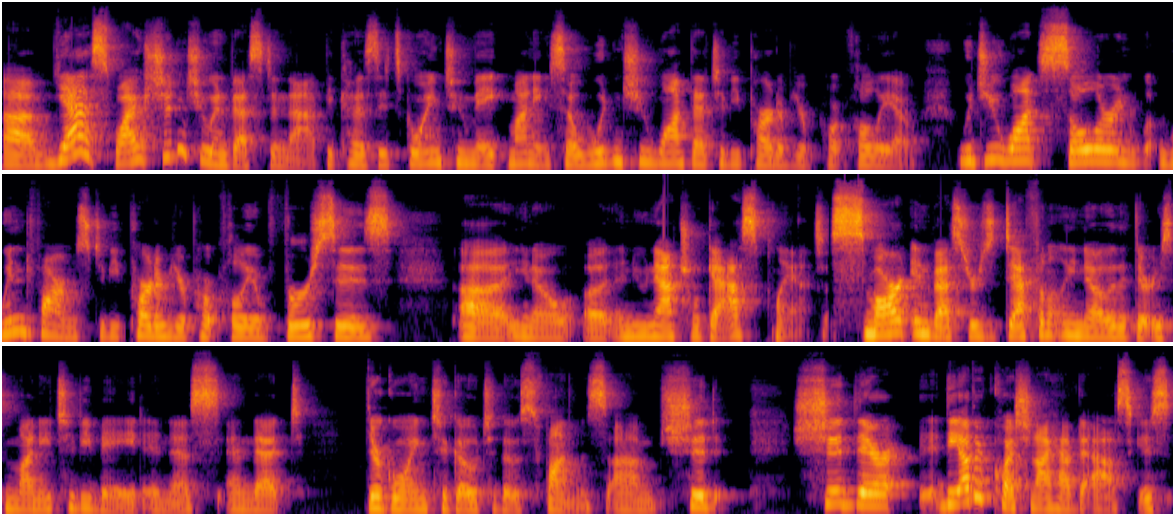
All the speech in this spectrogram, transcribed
Um, yes, why shouldn't you invest in that? Because it's going to make money. So, wouldn't you want that to be part of your portfolio? Would you want solar and wind farms to be part of your portfolio versus? Uh, you know, a, a new natural gas plant. Smart investors definitely know that there is money to be made in this, and that they're going to go to those funds. Um, should should there? The other question I have to ask is,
